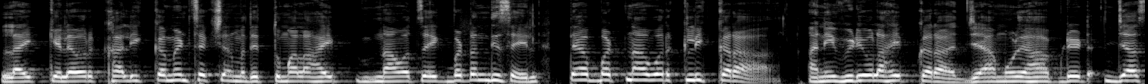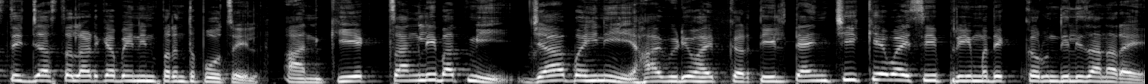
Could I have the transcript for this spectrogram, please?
लाईक केल्यावर खाली कमेंट सेक्शनमध्ये तुम्हाला हाईप नावाचं एक बटन दिसेल. त्या बटनावर क्लिक करा. आणि व्हिडिओला हाईप करा ज्यामुळे हा अपडेट जास्तीत जास्त लाडक्या बहिणींपर्यंत पोहोचेल. आणखी एक चांगली बातमी ज्या बहिणी हा व्हिडिओ हाईप करतील त्यांची के वाय सी फ्रीमध्ये करून दिली जाणार आहे.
